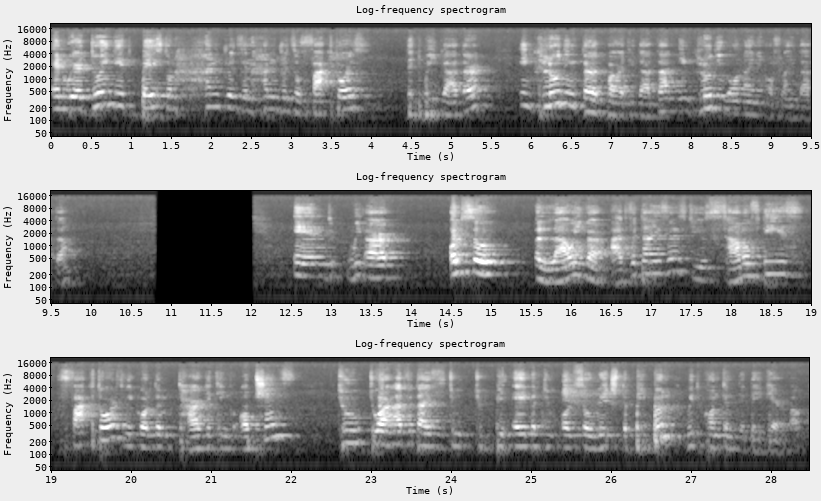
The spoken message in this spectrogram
And we're doing it based on hundreds and hundreds of factors that we gather, including third-party data, including online and offline data. And we are also allowing our advertisers to use some of these factors, we call them targeting options, to, to our advertisers to, to be able to also reach the people with content that they care about.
